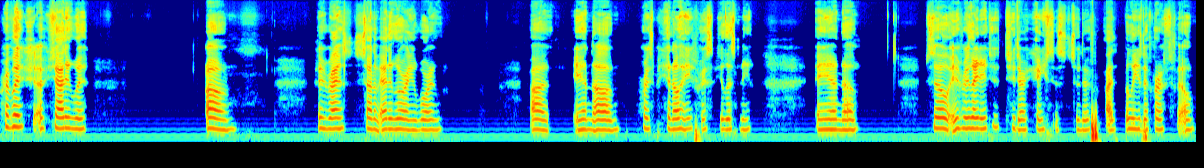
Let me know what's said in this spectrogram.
privilege of chatting with um the grandson of Eddie and Warren uh and um first you know he first listening and uh, so it related to, to their cases to the I believe the first film.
